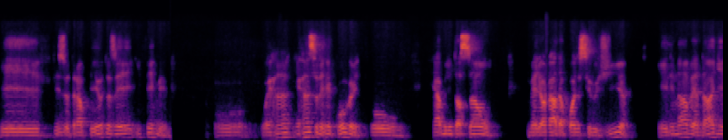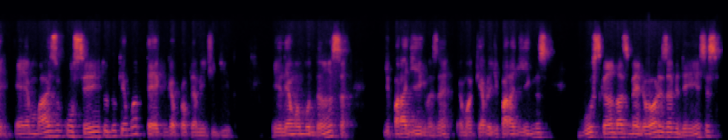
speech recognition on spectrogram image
e fisioterapeutas e enfermeiros. O, o Enhanced Recovery, ou reabilitação melhorada após a cirurgia, ele, na verdade, é mais um conceito do que uma técnica propriamente dita. Ele é uma mudança de paradigmas, né? É uma quebra de paradigmas, buscando as melhores evidências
